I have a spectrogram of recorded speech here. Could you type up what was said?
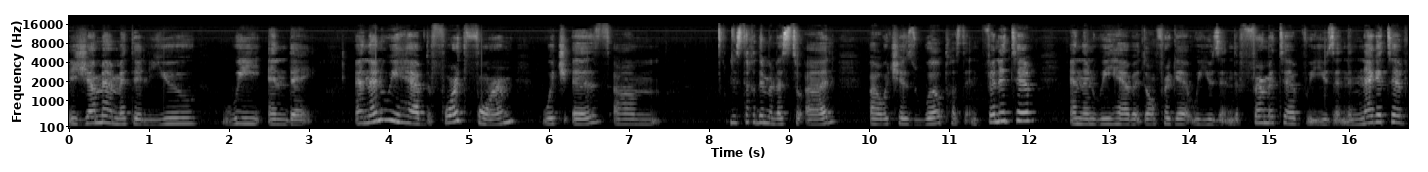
الجمع مثل you, we, and they. And then we have the fourth form which is um, نستخدم للسؤال uh, which is will plus the infinitive. And then we have it, don't forget, we use it in the affirmative, we use it in the negative,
